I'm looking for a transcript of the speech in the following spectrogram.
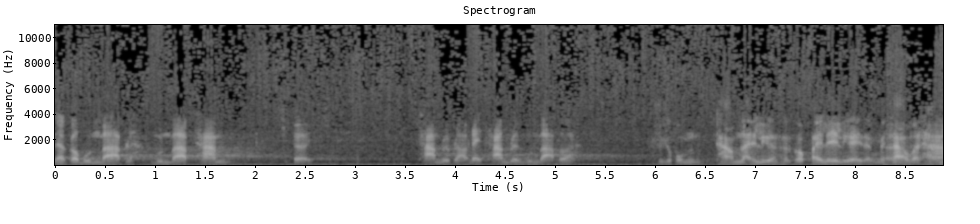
แล้วก็บุญบาปล่ะ บุญบาปถามเออถามหรือเปล่าได้ถามเรื่องบุญบาปหรือเปล่า คือผมถามหลายเรื่องครับก็ไปเรื่อยๆแต่ไม่ทราบว่าถาม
